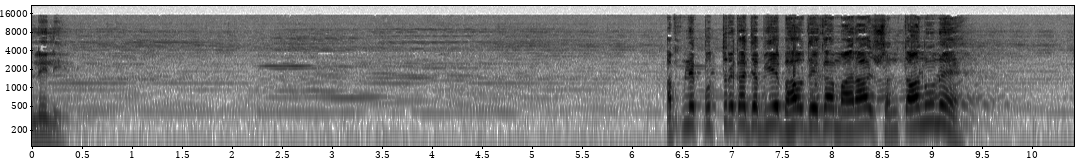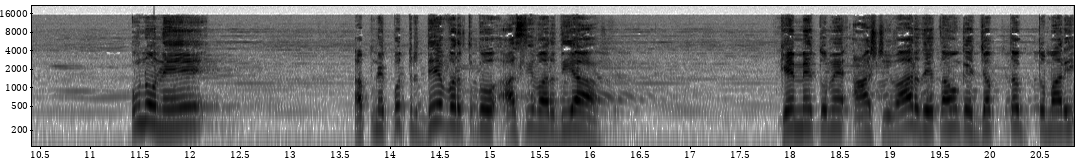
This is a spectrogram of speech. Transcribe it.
ले ली। अपने पुत्र का जब ये भाव देखा महाराज, संतानु ने, उन्होंने अपने पुत्र देवव्रत को आशीर्वाद दिया कि मैं तुम्हें आशीर्वाद देता हूँ कि जब तक तुम्हारी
